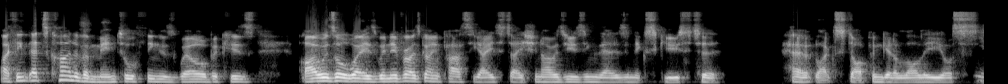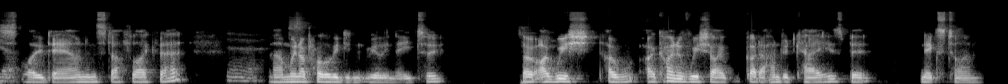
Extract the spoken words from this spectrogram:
I think that's kind of a mental thing as well because I was always, whenever I was going past the aid station, I was using that as an excuse to have like stop and get a lolly or s- Yeah. slow down and stuff like that yeah. um, when I probably didn't really need to. So I wish, I, I kind of wish I got 100 Ks, but next time.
